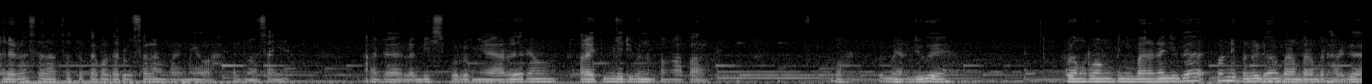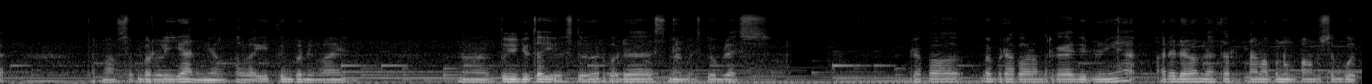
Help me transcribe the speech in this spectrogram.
adalah salah satu kapal terbesar yang paling mewah pada masanya. Ada lebih 10 miliarder yang kala itu menjadi penumpang kapal. Wah, itu banyak juga ya. Ruang-ruang penyimpanannya juga pun dipenuhi dengan barang-barang berharga, termasuk berlian yang kala itu bernilai 7 eh, juta US dollar pada 1912 beberapa beberapa orang terkaya di dunia ada dalam daftar nama penumpang tersebut.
